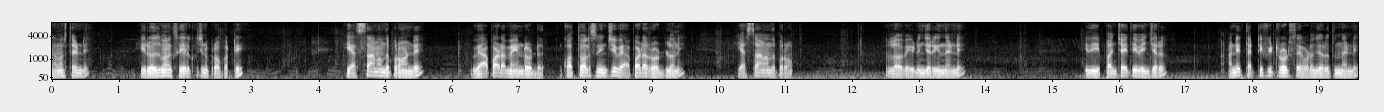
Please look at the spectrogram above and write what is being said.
నమస్తే అండి. ఈరోజు మనకు సేల్కి వచ్చిన ప్రాపర్టీ ఎస్ ఆనందపురం అండి. Vepada main road. కొత్త వలస నుంచి వేపాడ రోడ్లోని ఎస్ ఆనందపురంలో వేయడం జరిగిందండి. ఇది పంచాయతీ వెంచరు. అన్ని థర్టీ ఫీట్ రోడ్స్ ఇవ్వడం జరుగుతుందండి.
